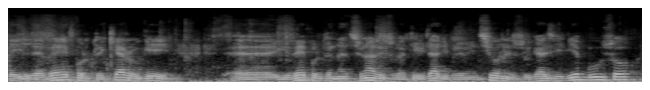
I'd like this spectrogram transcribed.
è il report, è chiaro che eh, il report nazionale sull'attività di prevenzione sui casi di abuso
